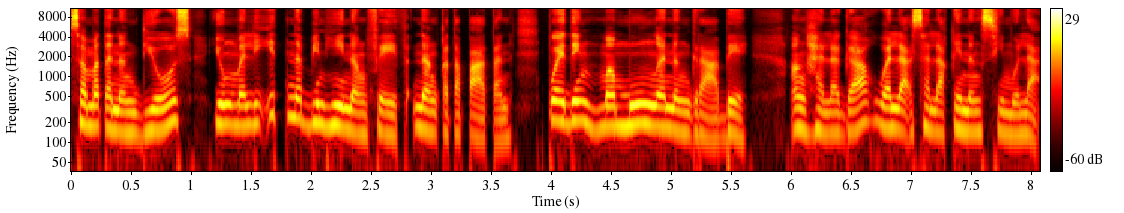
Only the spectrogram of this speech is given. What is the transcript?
Sa mata ng Diyos, yung maliit na binhi ng faith ng katapatan, pwedeng mamunga ng grabe. Ang halaga, wala sa laki ng simula.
